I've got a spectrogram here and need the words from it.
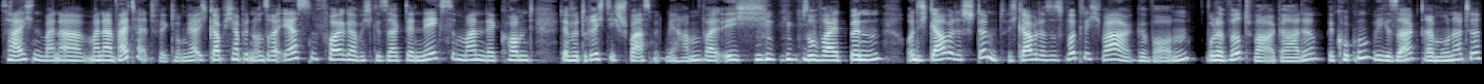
Zeichen meiner meiner Weiterentwicklung. Ja, ich glaube, ich habe in unserer ersten Folge habe ich gesagt, der nächste Mann, der kommt, der wird richtig Spaß mit mir haben, weil ich so weit bin. Und ich glaube, das stimmt. Ich glaube, das ist wirklich wahr geworden oder wird wahr gerade. Wir gucken, wie gesagt, drei Monate.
